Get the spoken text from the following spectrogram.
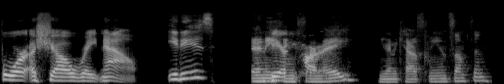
for a show right now. It is Anything for me? You're gonna cast me in something?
